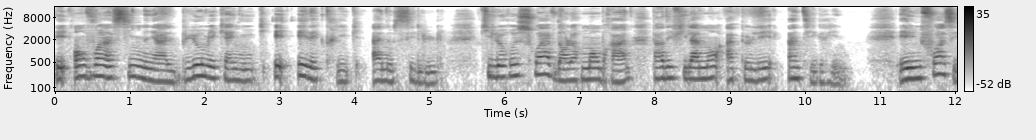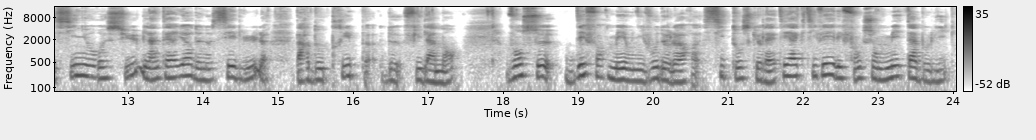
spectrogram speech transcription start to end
et envoient un signal biomécanique et électrique à nos cellules qui le reçoivent dans leur membrane par des filaments appelés intégrines. Et une fois ces signaux reçus, l'intérieur de nos cellules, par d'autres types de filaments, vont se déformer au niveau de leur cytosquelette et activer les fonctions métaboliques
